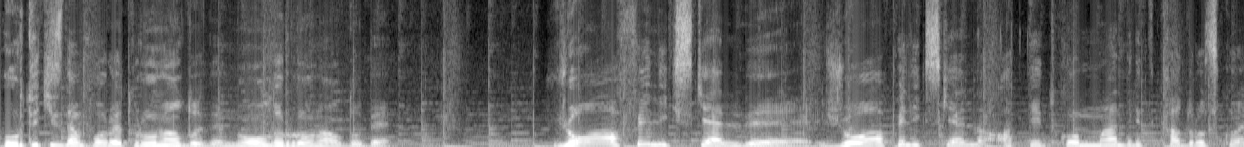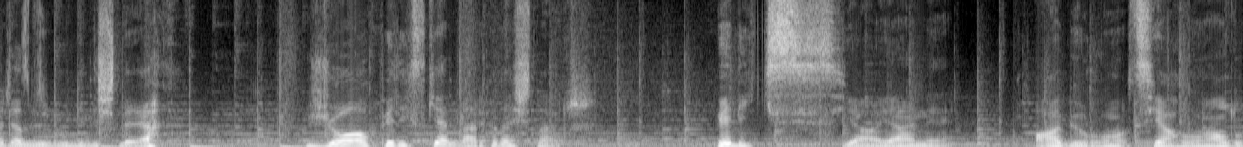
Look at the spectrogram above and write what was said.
Portekiz'den forvet Ronaldo de. Ne olur Ronaldo de. Joao Felix geldi. Joao Felix geldi. Atletico Madrid kadrosu kuracağız biz bu gidişle ya. Joao Felix geldi arkadaşlar. Felix ya yani abi Ron- siyah Ronaldo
